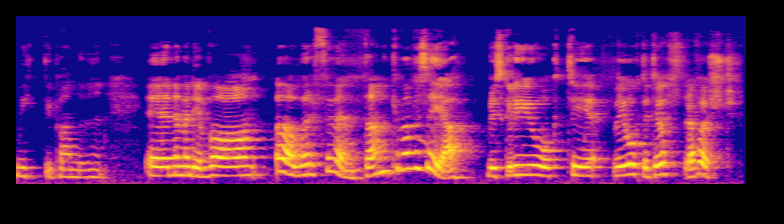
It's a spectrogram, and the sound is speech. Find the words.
mitt i pandemin. Eh, nej men det var över förväntan kan man väl säga. Vi skulle ju åkt till, vi åkte till Östra först.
